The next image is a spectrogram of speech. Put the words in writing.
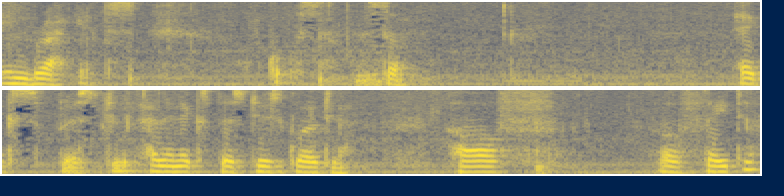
in brackets of course. So x plus 2, ln x plus 2 is equal to half of theta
